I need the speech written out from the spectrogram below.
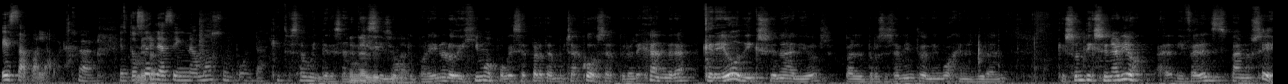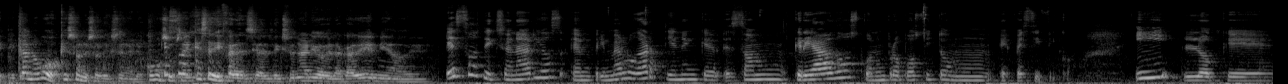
esa palabra. Claro. Entonces Mira. le asignamos un puntaje. Esto es algo interesantísimo, que por ahí no lo dijimos porque es experta en muchas cosas, pero Alejandra creó diccionarios para el procesamiento del lenguaje natural, que son diccionarios a diferencia, no sé, explicanos vos, ¿qué son esos diccionarios? ¿Cómo se usan? ¿Qué se diferencia del diccionario de la academia de...? Esos diccionarios, en primer lugar, tienen que son creados con un propósito mm, específico. Y lo que,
